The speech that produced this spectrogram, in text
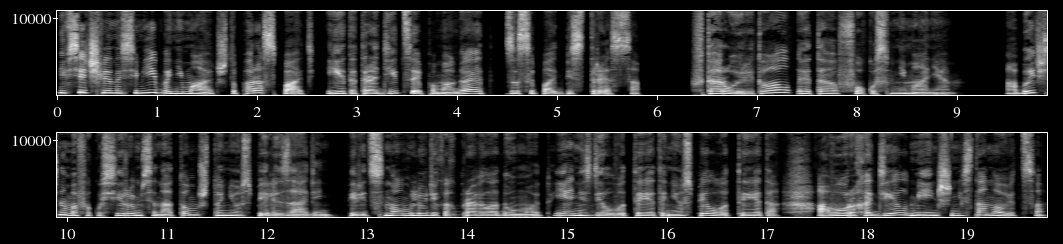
И все члены семьи понимают, что пора спать, и эта традиция помогает засыпать без стресса. Второй ритуал — это фокус внимания. Обычно мы фокусируемся на том, что не успели за день. Перед сном люди, как правило, думают, я не сделал вот это, не успел вот это, а вороха дел меньше не становится.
